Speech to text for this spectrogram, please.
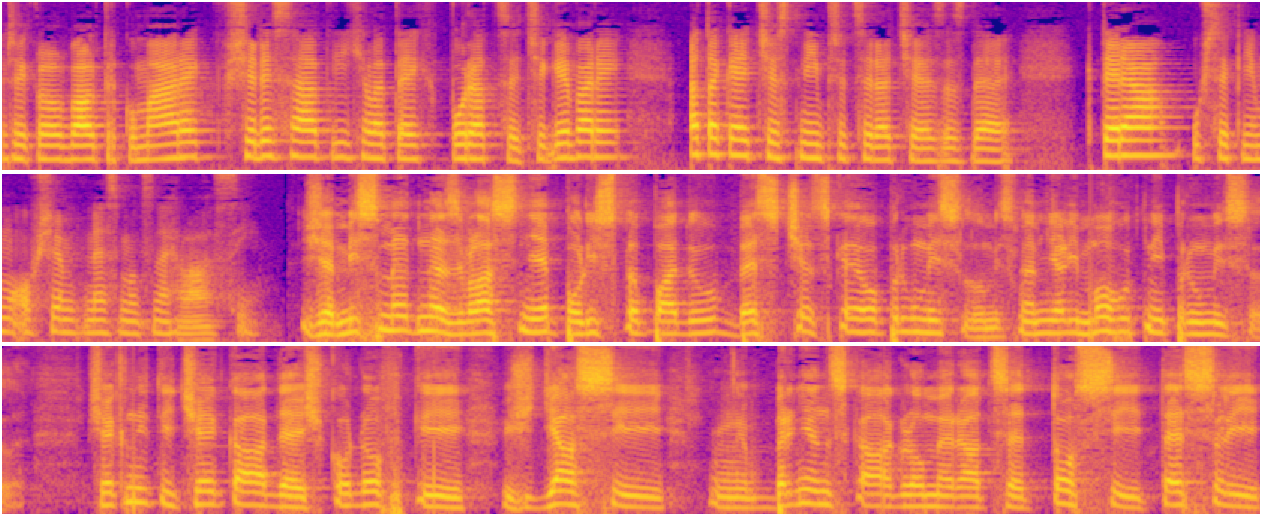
řekl Walter Komárek v 60. letech poradce Che Guevary a také čestný předseda ČSSD, která už se k němu ovšem dnes moc nehlásí. že my jsme dnes vlastně po listopadu bez českého průmyslu. My jsme měli mohutný průmysl. Všechny ty ČKD, Škodovky, Žďasy, Brněnská aglomerace, TOSy, Tesly,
